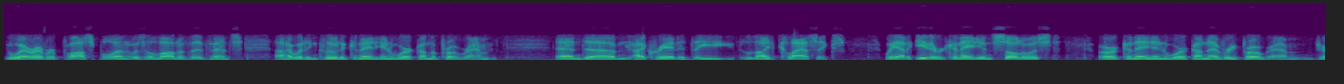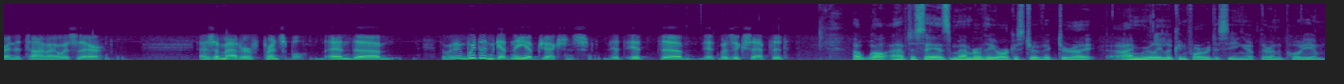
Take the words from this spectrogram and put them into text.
wherever possible, and it was a lot of events, I would include a Canadian work on the program. And um, I created the light classics. We had either a Canadian soloist or a Canadian work on every program during the time I was there, as a matter of principle. And um, we didn't get any objections. It it uh, it was accepted. Uh, well, I have to say, as a member of the orchestra, Victor, I, I'm really looking forward to seeing you up there on the podium.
